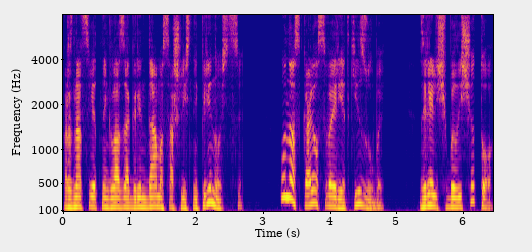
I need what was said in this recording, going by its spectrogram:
Разноцветные глаза Гриндама сошлись на переносице. Он оскалил свои редкие зубы. Зрелище было еще то.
